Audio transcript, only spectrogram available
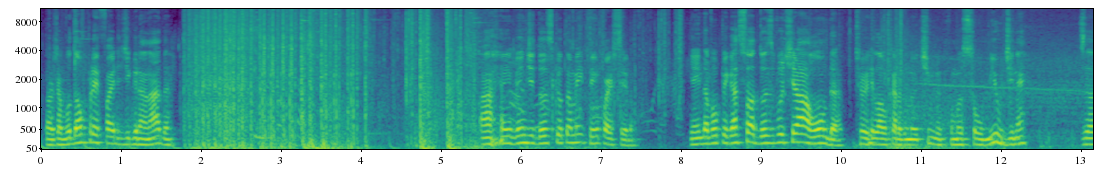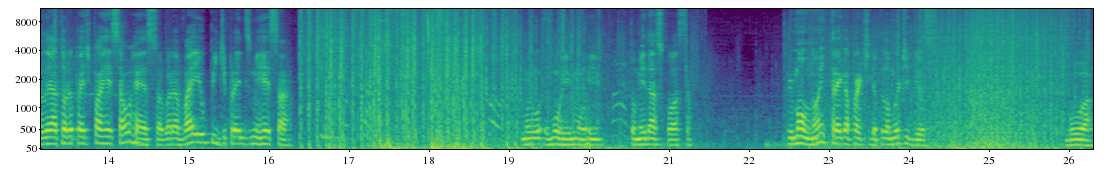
Então, já vou dar um pré-fire de granada. Ah, vem de 12 que eu também tenho, parceiro. E ainda vou pegar só 12 e vou tirar a onda. Deixa eu rilar o cara do meu time, como eu sou humilde, né? Os aleatórios pedem pra ressar o resto. Agora vai eu pedir pra eles me ressar. Eu morri, morri. Tomei das costas. Irmão, não entrega a partida, pelo amor de Deus. Boa.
